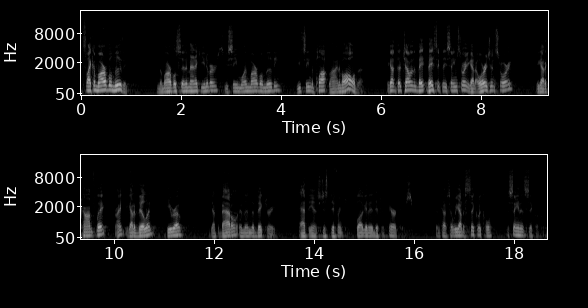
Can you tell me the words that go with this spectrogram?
It's like a Marvel movie. In the Marvel Cinematic Universe, you've seen one Marvel movie, you've seen the plot line of all of them. They got, they're telling basically the same story. You got an origin story, you got a conflict, right? You got a villain, hero, you got the battle, and then the victory at the end. It's just different, plug it in different characters. Same kind. So we got a cyclical, just saying it's cyclical.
